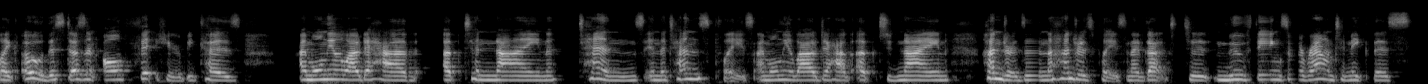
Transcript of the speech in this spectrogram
like oh this doesn't all fit here because i'm only allowed to have up to nine tens in the tens place. I'm only allowed to have up to nine hundreds in the hundreds place and i've got to move things around to make this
